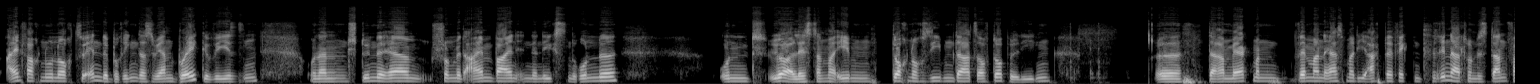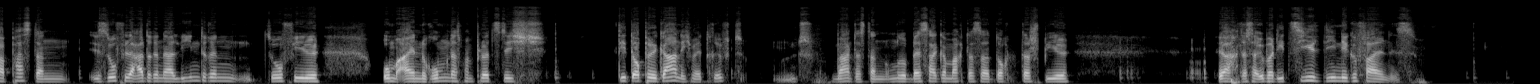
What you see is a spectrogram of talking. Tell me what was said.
einfach nur noch zu Ende bringen. Das wäre ein Break gewesen. Und dann stünde er schon mit einem Bein in der nächsten Runde und ja, lässt dann mal eben doch noch sieben Darts auf Doppel liegen. Äh, daran merkt man, wenn man erstmal die acht perfekten drin hat und es dann verpasst, dann ist so viel Adrenalin drin, so viel um einen rum, dass man plötzlich die Doppel gar nicht mehr trifft. Und ja, das dann umso besser gemacht, dass er doch das Spiel, ja, dass er über die Ziellinie gefallen ist.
